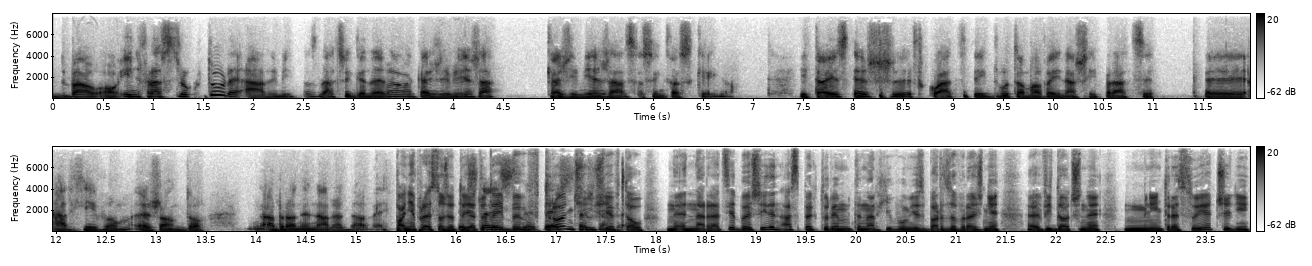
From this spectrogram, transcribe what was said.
dbał o infrastrukturę armii, to znaczy generała Kazimierza, Kazimierza Sosynkowskiego. I to jest też wkład tej dwutomowej naszej pracy e, archiwum rządu obrony narodowej. Panie profesorze, to Więc ja tutaj to bym wtrącił się w tą narrację, bo jeszcze jeden aspekt, którym ten archiwum jest bardzo wyraźnie e, widoczny, mnie interesuje, czyli,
